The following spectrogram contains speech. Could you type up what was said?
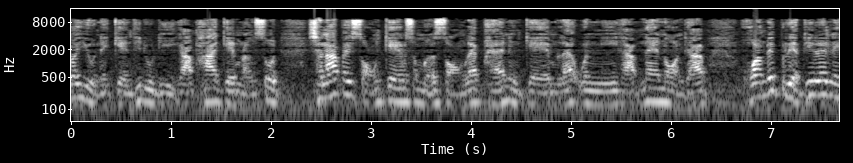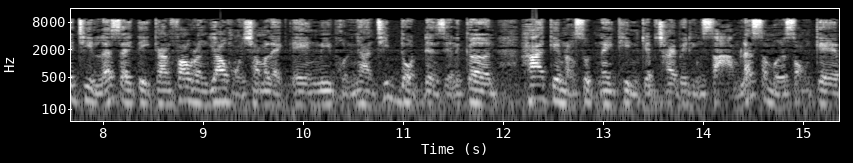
ก็อยู่ในเกณฑ์ที่ดูดีครับ5เกมหลังสุด ชนะไป 2 เกมเสมอ 2 และแพ้ 1 เกม และวันนี้ครับแน่นอนครับ ความได้เปรียบที่เล่นในถิ่น และสถิติการเฝ้ารังเย่าของชามาแลกเองมีผลงานที่โดดเด่นเสียเหลือเกิน 5 เกมหลังสุดในถิ่นเก็บชัยไปถึง 3 และเสมอ 2 เกม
